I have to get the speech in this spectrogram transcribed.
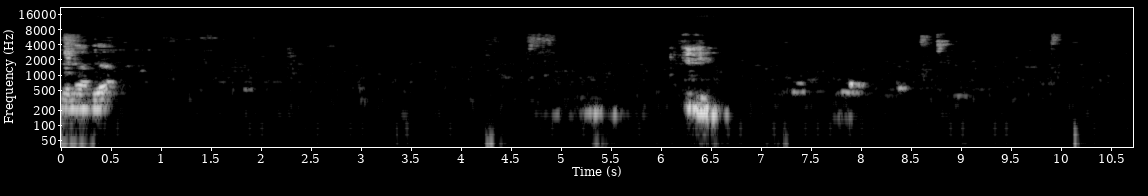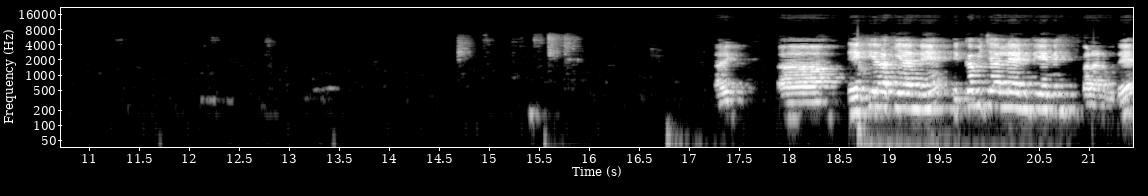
වෙනද? Thank you. හරි. ඒ කියලා කියන්නේ එක විචලනයනේ තියෙන්නේ. බලන්න උදේ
